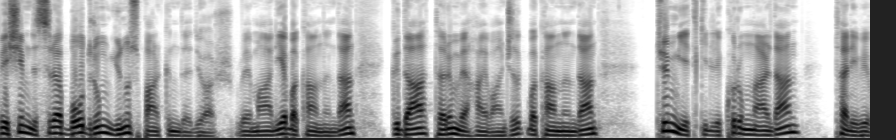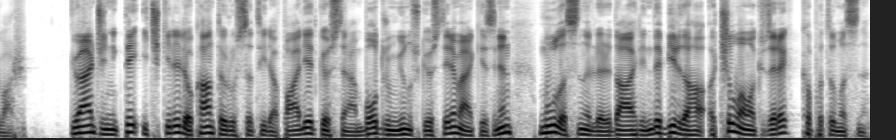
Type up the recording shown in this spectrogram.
ve şimdi sıra Bodrum Yunus Parkı'nda diyor ve Maliye Bakanlığı'ndan, Gıda, Tarım ve Hayvancılık Bakanlığı'ndan, tüm yetkili kurumlardan talebi var. Güvercinlikte içkili lokanta ruhsatıyla faaliyet gösteren Bodrum Yunus Gösteri Merkezi'nin Muğla sınırları dahilinde bir daha açılmamak üzere kapatılmasını,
